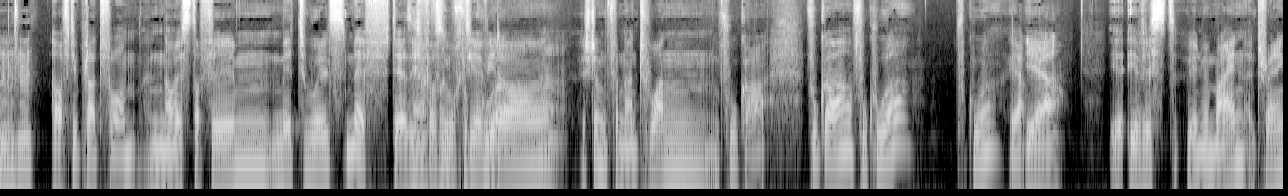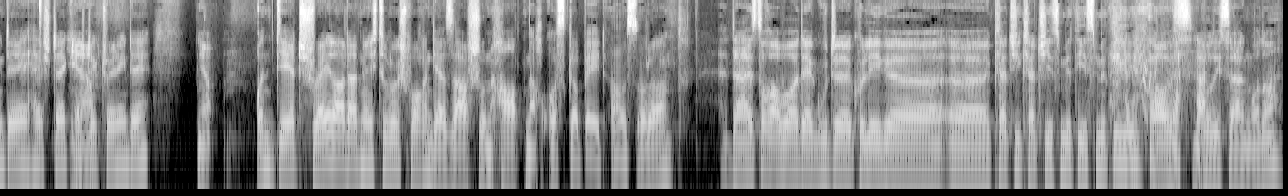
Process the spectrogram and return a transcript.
Mhm. auf die Plattform. Ein neuester Film mit Will Smith, der sich Ja, versucht hier wieder, stimmt, von Antoine Fuqua. Fuqua? Fuqua? Fuqua? Ja. Ja. Ihr, ihr wisst, wen wir meinen. Training Day, Hashtag, Ja. Hashtag Training Day. Ja. Und der Trailer, da hatten wir nicht drüber gesprochen, der sah schon hart nach Oscar-Bait aus, oder? Da ist doch aber der gute Kollege äh, Klatschi Klatschi Smithy Smithy raus, würde ich sagen, oder?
